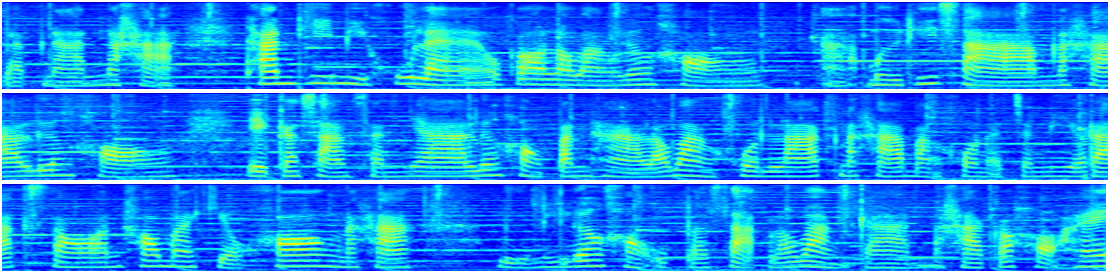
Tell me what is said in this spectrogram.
แบบนั้นนะคะ ท่านที่มีคู่แล้วก็ระวังเรื่องของอมือที่ 3 นะคะ เรื่องของเอกสารสัญญา เรื่องของปัญหาระหว่างคนรักนะคะ บางคนอาจจะมีรักซ้อนเข้ามาเกี่ยวข้องนะคะ หรือมีเรื่องของอุปสรรคระหว่างกันนะคะ ก็ขอให้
